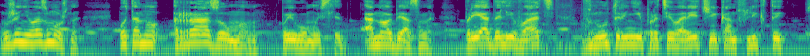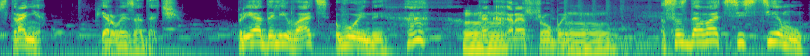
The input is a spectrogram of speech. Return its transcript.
уже невозможно. Вот оно разумом, по его мысли, оно обязано преодолевать внутренние противоречия и конфликты в стране. Первая задача. Преодолевать войны. А? Как Мгм. хорошо бы Мгм. создавать систему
